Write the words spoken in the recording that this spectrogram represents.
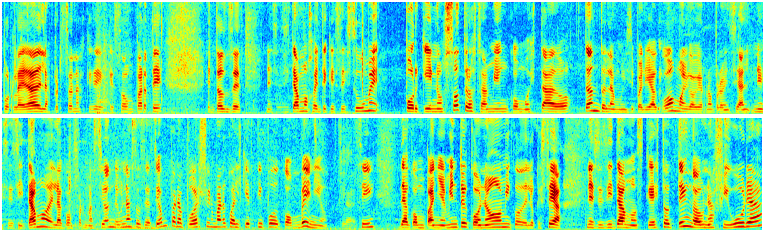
por la edad de las personas que, que son parte, entonces necesitamos gente que se sume porque nosotros también como Estado, tanto la municipalidad como el gobierno provincial, necesitamos de la conformación de una asociación para poder firmar cualquier tipo de convenio, ¿sí? de acompañamiento económico, de lo que sea. Necesitamos que esto tenga una figura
